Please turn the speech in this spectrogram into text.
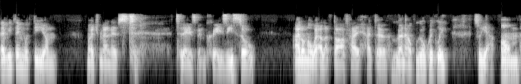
everything with the um March Madness t- today's been crazy. So I don't know where I left off. I had to run out real quickly. So yeah, um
